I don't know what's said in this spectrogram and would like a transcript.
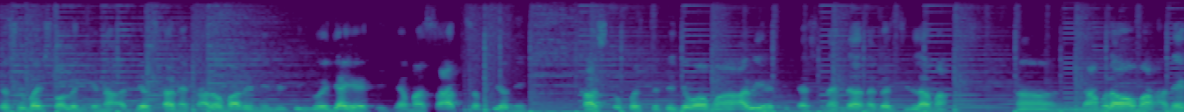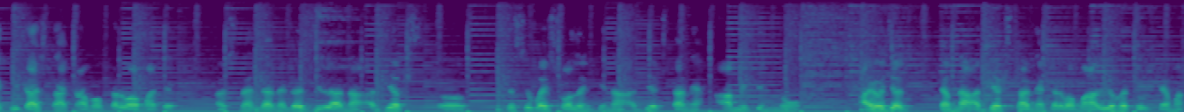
જસુભાઈ સોલંકીના અધ્યક્ષસ્થાને કારોબારીની મિટિંગ યોજાઈ હતી, જેમાં સાત સભ્યોની ખાસ ઉપસ્થિતિ જોવામાં આવી હતી. કે સુરેન્દ્રનગર જિલ્લામાં ગામડાઓમાં અનેક વિકાસના કામો કરવા માટે સુરેન્દ્રનગર જિલ્લાના અધ્યક્ષ જશુભાઈ સોલંકીના અધ્યક્ષસ્થાને આ મિટિંગનું આયોજન તેમના અધ્યક્ષસ્થાને કરવામાં આવ્યું હતું. તેમાં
